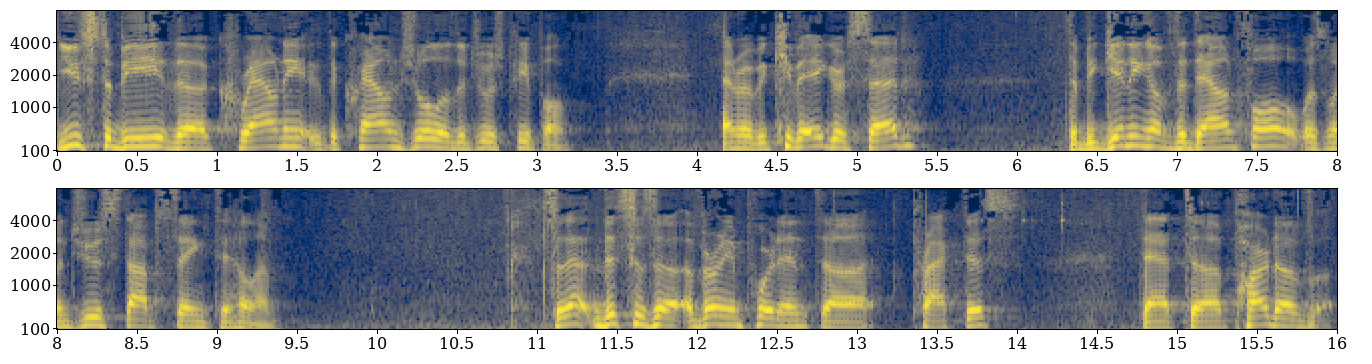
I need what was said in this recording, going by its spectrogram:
used to be the crowning, the crown jewel of the Jewish people. And Rabbi Kiva Eger said, the beginning of the downfall was when Jews stopped saying Tehillim. So that this is a, a very important uh, practice that uh, part of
